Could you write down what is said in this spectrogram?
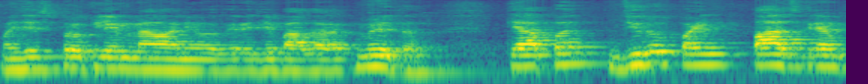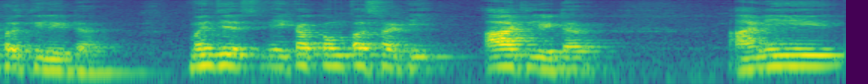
म्हणजेच प्रोक्लेम नावाने वगैरे जे बाजारात मिळतं ते आपण झिरो पॉईंट पाच ग्रॅम प्रति लिटर म्हणजेच एका पंपासाठी आठ लिटर आणि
